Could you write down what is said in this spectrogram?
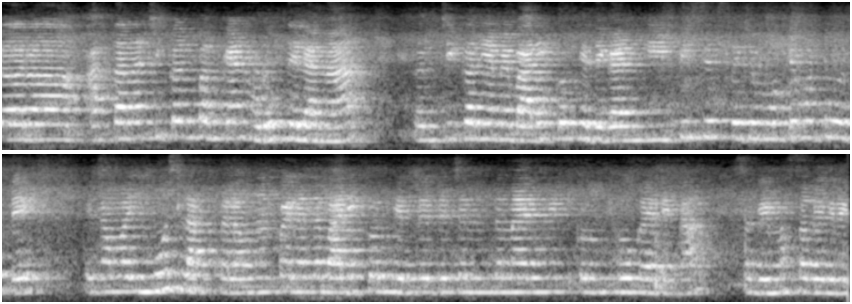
तर आता ना चिकन पण काय हडून दिला ना तर चिकन आम्ही बारीक करून घेते कारण की पीसेस त्याचे मोठे मोठे होते. त्याच्यामुळे मूस लागताला म्हणून पहिल्यांदा बारीक करून घेते त्याच्यानंतर मॅरिनेट करून ठेवू काय ते का? सगळे मसाले वगैरे.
